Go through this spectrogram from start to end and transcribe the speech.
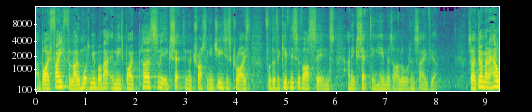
And by faith alone, what do I mean by that? It means by personally accepting and trusting in Jesus Christ for the forgiveness of our sins and accepting Him as our Lord and Saviour. So don't matter how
